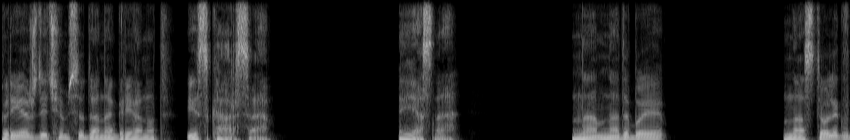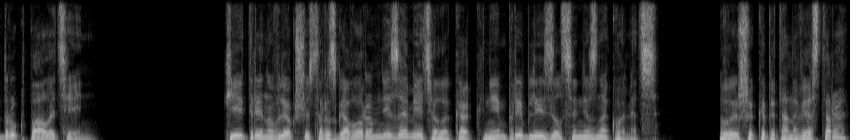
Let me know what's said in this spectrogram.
прежде чем сюда нагрянут из Карса». «Ясно. Нам надо бы...» На столик вдруг пала тень. Китрин, увлекшись разговором, не заметила, как к ним приблизился незнакомец. Выше капитана Вестера,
